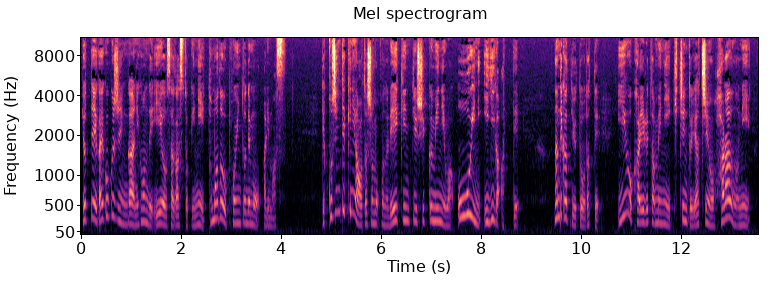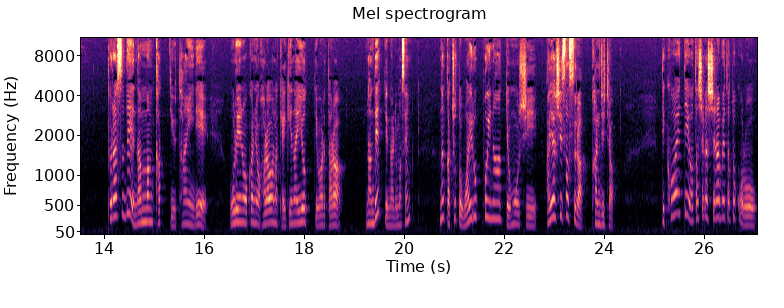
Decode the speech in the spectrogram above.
よって外国人が日本で家を探す時に戸惑うポイントでもあります。で個人的には私もこの礼金っていう仕組みには大いに意義があってなんでかっていうとだって家を借りるためにきちんと家賃を払うのにプラスで何万かっていう単位でお礼のお金を払わなきゃいけないよって言われたらなんでってなりません？なんかちょっと賄賂っぽいなって思うし怪しさすら感じちゃう。で加えて私が調べたところ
